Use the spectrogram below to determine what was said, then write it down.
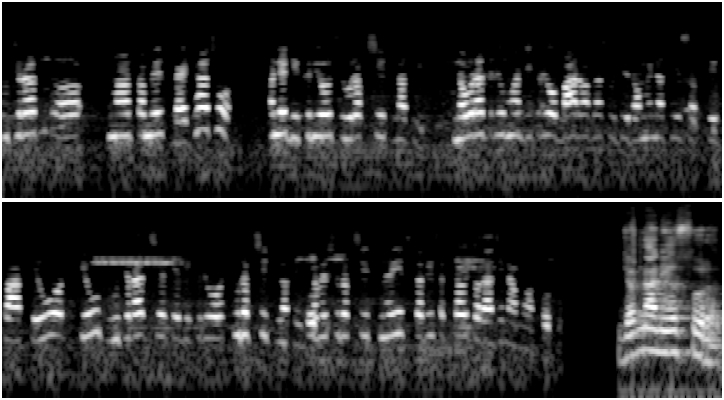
ગુજરાતમાં તમે બેઠા છો અને દીકરીઓ સુરક્ષિત નથી. નવરાત્રીઓમાં દીકરીઓ બાર વાગ્યા સુધી રમી નથી શકતી. તો આ કેવો કેવું ગુજરાત છે કે દીકરીઓ સુરક્ષિત નથી? તમે સુરક્ષિત નહીં જ કરી શકતા હોય તો રાજીનામું આપો. જમના ન્યૂઝ સુરત.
